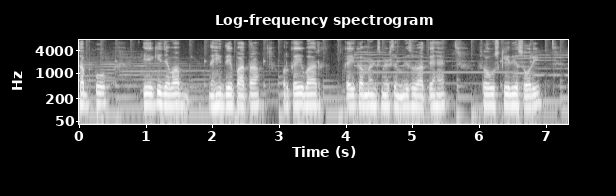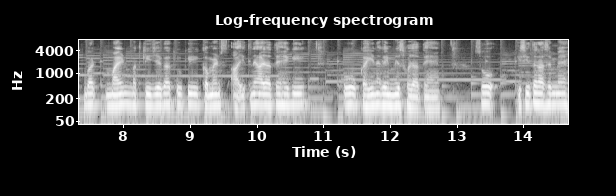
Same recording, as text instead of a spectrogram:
सबको एक ही जवाब नहीं दे पाता और कई बार कई कमेंट्स मेरे से मिस हो जाते हैं। सो उसके लिए सॉरी बट माइंड मत कीजिएगा क्योंकि कमेंट्स इतने आ जाते हैं कि वो कहीं ना कहीं मिस हो जाते हैं। सो इसी तरह से मैं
